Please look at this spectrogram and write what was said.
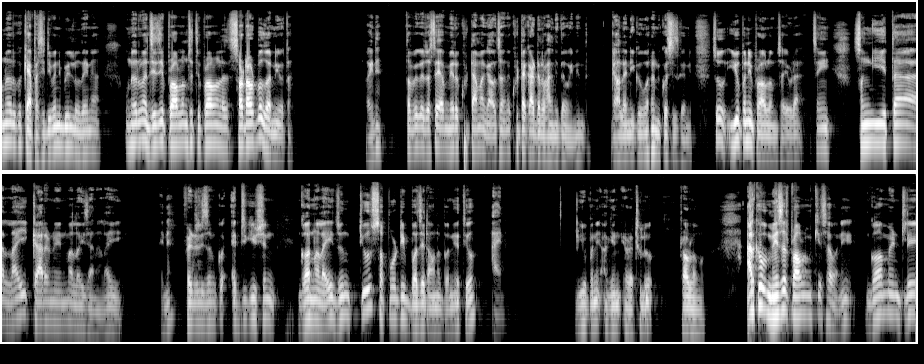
उनीहरूको क्यापेसिटी पनि बिल्ड हुँदैन। उनीहरूमा जे जे प्रब्लम छ त्यो प्रब्लमलाई सर्ट आउट पो गर्ने हो त। होइन? तपाईँको जस्तै अब मेरो खुट्टामा घाउ छ भने खुट्टा काटेर फाल्ने त होइन नि त। घाउलाई निको बनाउने कोसिस गर्ने। सो यो पनि प्रब्लम छ। एउटा चाहिँ सङ्घीयतालाई कार्यान्वयनमा लैजानलाई होइन? फेडरलिजमको एक्जिक्युसन गर्नलाई जुन त्यो सपोर्टिभ बजेट आउनुपर्ने हो त्यो आएन। यो पनि अगेन एउटा ठुलो प्रब्लम हो। अर्को मेजर प्रब्लम के छ भने गभर्मेन्टले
